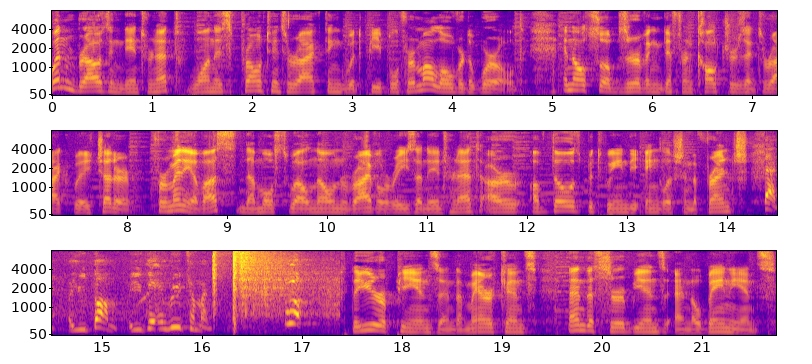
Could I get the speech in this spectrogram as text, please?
When browsing the internet, one is prone to interacting with people from all over the world, and also observing different cultures interact with each other. For many of us, the most well-known rivalries on the internet are of those between the English and the French, Dad, are you dumb? Are you getting rude to man? the Europeans and Americans, and the Serbians and Albanians.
